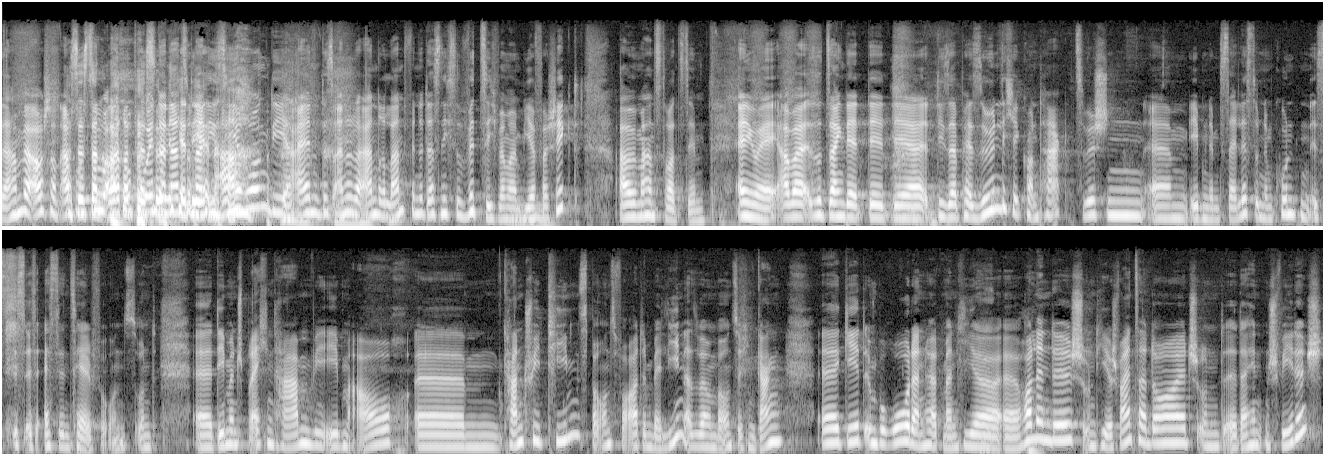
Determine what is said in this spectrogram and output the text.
Da haben wir auch schon ab das ist dann eure Internationalisierung. Die ein, das ein oder andere Land findet das nicht so witzig, wenn man Bier verschickt, aber wir machen es trotzdem. Anyway, aber sozusagen der, der, der, dieser persönliche Kontakt zwischen ähm, eben dem Stylist und dem Kunden ist, ist, ist essentiell für uns. Und äh, dementsprechend haben wir eben auch ähm, Country-Teams bei uns vor Ort in Berlin. Also wenn man bei uns durch den Gang äh, geht im Büro, dann hört man hier äh, Holländisch und hier Schweizerdeutsch und äh, da hinten Schwedisch.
